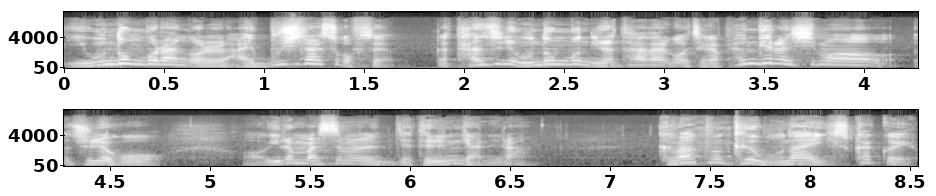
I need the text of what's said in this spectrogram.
이 운동부라는 걸 아예 무시할 수가 없어요. 그러니까 단순히 운동부는 이렇다고 제가 편견을 심어 주려고 어, 이런 말씀을 이제 드리는 게 아니라 그만큼 그 문화에 익숙할 거예요.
